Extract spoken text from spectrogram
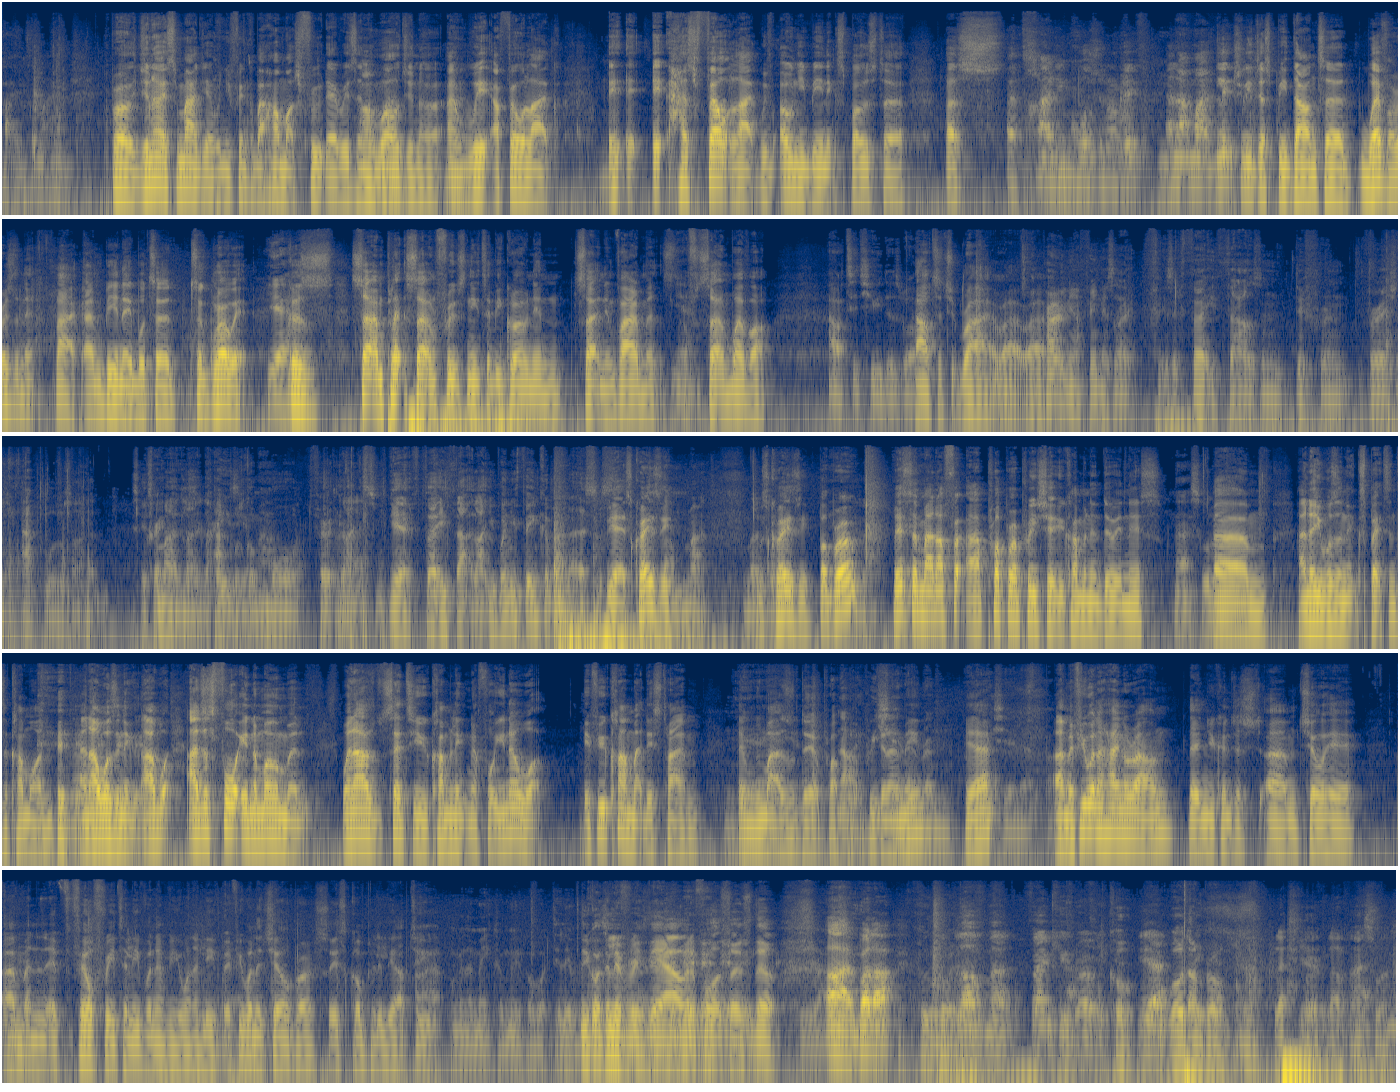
Cut into my hand. bro. Do you know it's mad? Yeah, when you think about how much fruit there is in the oh, world, you know, and we, I feel like it, it, it has felt like we've only been exposed to a, s- a tiny portion of it, and that might literally just be down to weather, isn't it? Like and being able to to grow it. Yeah. Because certain pla certain fruits need to be grown in certain environments, Yeah. certain weather, Altitude as well. altitude. Right, right, right. Apparently, I think there's like is it thirty thousand different variations of apples or something. It's crazy. mad. It's Like a the crazy apples got amount. more. Like it's, yeah, thirty thousand. Like when you think about that, it's just Yeah, it's crazy. mad. Mad. It's crazy. But bro, listen, man, I, f- I proper appreciate you coming and doing this. That's all. Um, I know you wasn't expecting to come on, and I wasn't. I, w- I just thought in the moment when I said to you, "Come link me," I thought, you know what? If you come at this time, then we might as well do it no, properly. do appreciate you know what I mean? that, Yeah. Um, if you want to hang around, then you can just um, chill here. Um, and if, feel free to leave whenever you want to leave. But if you want to chill, bro, so it's completely up to you. Alright, I'm gonna make a move. I've got deliveries. You got deliveries, yeah. I would have thought so. Still. All right, brother. We'll. Love, man. Thank you, bro. Cool. Yeah? Well done, bro. Bless, Yeah. bro. Love. Nice one.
